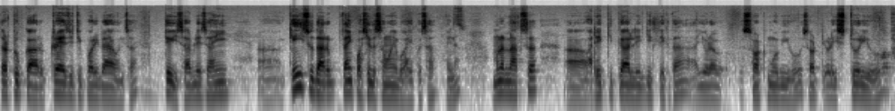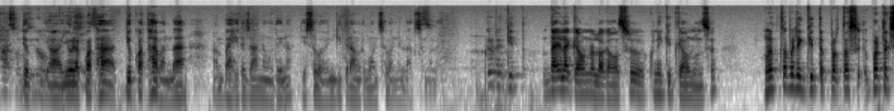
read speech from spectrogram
तर टुक्काहरू ट्रेजेडी परिरहेको हुन्छ। त्यो हिसाबले चाहिँ केही सुधार चाहिँ पछिल्लो समय भएको छ होइन? मलाई लाग्छ हरेक गीतकारले गीत लेख्दा एउटा सर्ट मुभी हो सर्ट एउटा स्टोरी हो। त्यो एउटा कथा त्यो कथाभन्दा बाहिर जानु हुँदैन। त्यसो भयो भने गीत राम्रो बन्छ भन्ने लाग्छ मलाई। एउटा गीत दाइलाई गाउन लगाउँछु कुनै गीत गाउनुहुन्छ? हुन त तपाईँले गीत त प्रत्यक्ष प्रत्यक्ष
